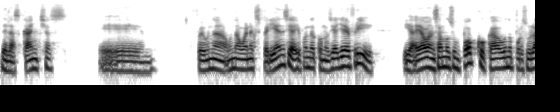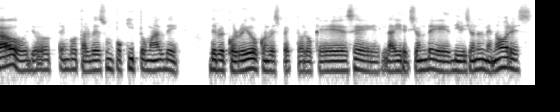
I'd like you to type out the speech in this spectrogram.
de, las canchas. Eh, fue una, buena experiencia. Ahí fue donde conocí a Jeffrey y ahí avanzamos un poco, cada uno por su lado. Yo tengo tal vez un poquito más de, de recorrido con respecto a lo que es eh, la dirección de divisiones menores.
